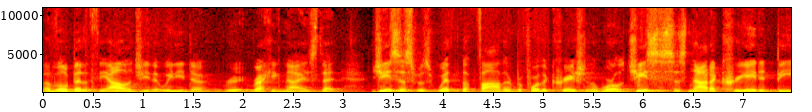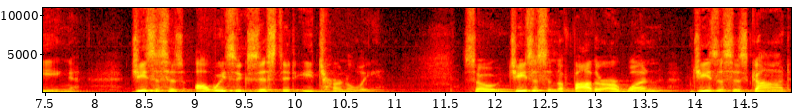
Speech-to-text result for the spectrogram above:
a little bit of theology that we need to re- recognize that Jesus was with the Father before the creation of the world. Jesus is not a created being. Jesus has always existed eternally. So Jesus and the Father are one Jesus is God.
